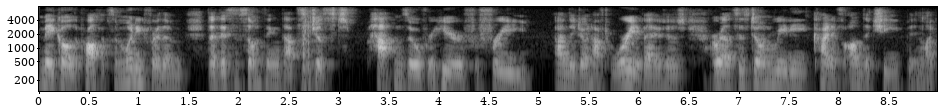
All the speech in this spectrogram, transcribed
make all the profits and money for them that this is something that's just happens over here for free and they don't have to worry about it or else is done really kind of on the cheap in like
